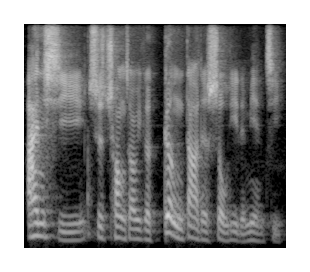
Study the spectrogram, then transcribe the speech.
安息是创造一个更大的受力的面积。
